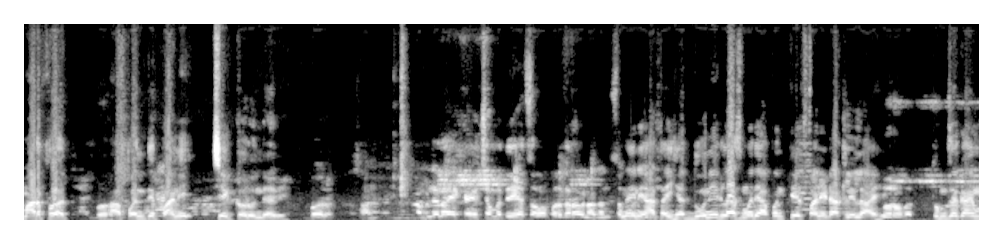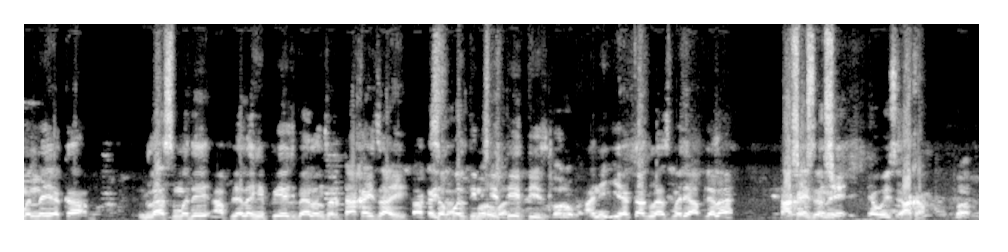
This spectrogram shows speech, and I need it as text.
मार्फत आपण ते पाणी चेक करून द्यावे. बरं. आपल्याला एका ह्याच्यामध्ये याचा वापर करावा लागेल. नाही नाही आता ह्या दोन्ही ग्लासमध्ये आपण तेच पाणी टाकलेलं आहे. बरोबर. तुमचं काय म्हणणं आहे एका ग्लासमध्ये आपल्याला हे पीएच बॅलन्सर टाकायचं आहे. टाकायचं. सफल तीनशे बरोबर. तेहतीस. बरोबर. आणि एका ग्लासमध्ये आपल्याला टाकायचं नाही. ठेवायचे. टाका. बरं.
